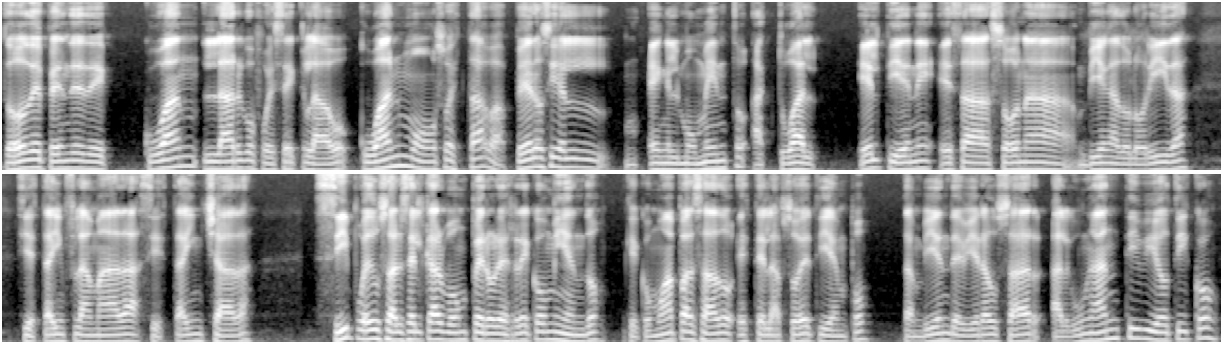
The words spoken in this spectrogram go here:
todo depende de cuán largo fue ese clavo, cuán mozo estaba. Pero si él en el momento actual él tiene esa zona bien adolorida, si está inflamada, si está hinchada. Sí puede usarse el carbón, pero les recomiendo que como ha pasado este lapso de tiempo, también debiera usar algún antibiótico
